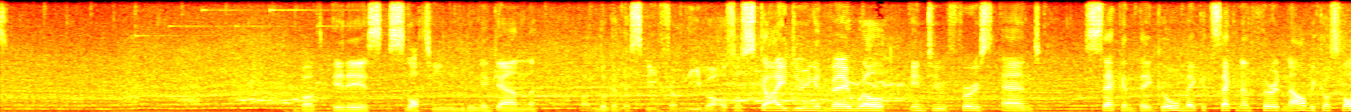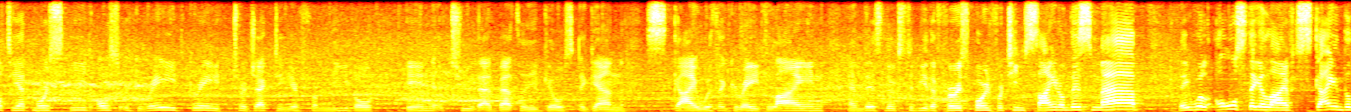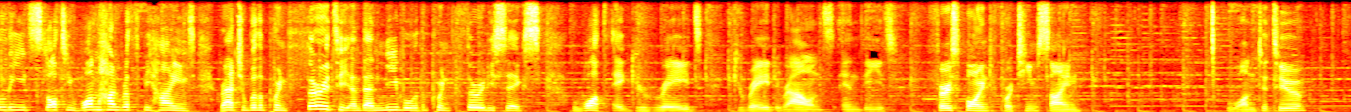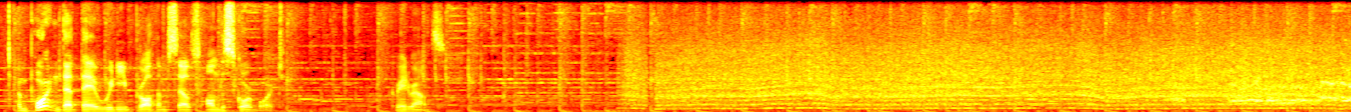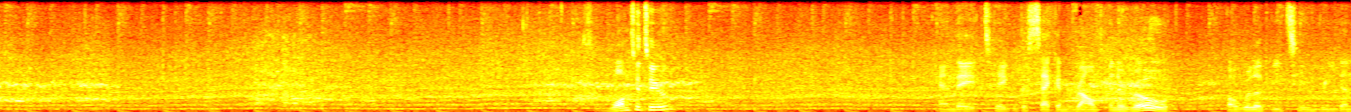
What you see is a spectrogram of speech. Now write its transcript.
but it is Slotty leading again. But look at the speed from Nevo. Also Sky doing it very well into first and second. They go make it second and third now because Slotty had more speed. Also a great, great trajectory here from Nevo into that battle. He goes again. Sky with a great line. And this looks to be the first point for Team Sign on this map. They will all stay alive. Sky in the lead, Slotty 100th behind, Ratchet with a point 30, and then Nevo with a point 36. What a great, great round indeed. First point for Team Sign. 1 to 2. Important that they really brought themselves on the scoreboard. Great rounds. One to two. Can they take the second round in a row? Or will it be Team Reden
